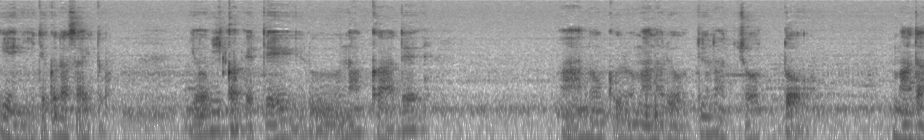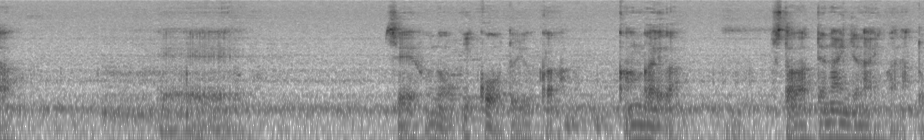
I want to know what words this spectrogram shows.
家にいてくださいと。呼びかけている中であの車の量っていうのはちょっとまだ、えー政府の意向というか考えが伝わってないんじゃないかなと。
